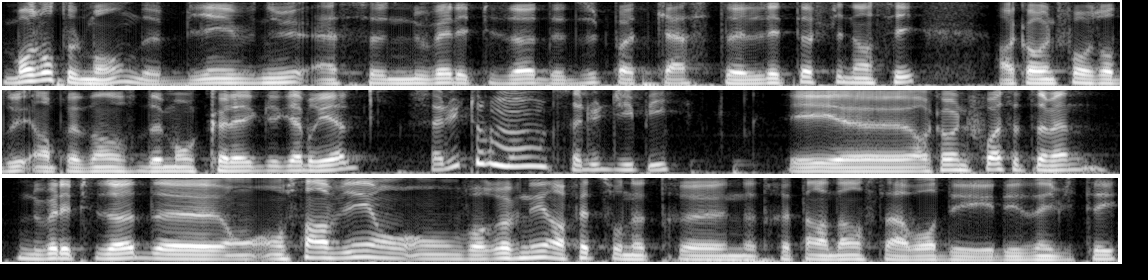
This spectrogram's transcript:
Bonjour tout le monde, bienvenue à ce nouvel épisode du podcast L'État financier. Encore une fois aujourd'hui en présence de mon collègue Gabriel. Salut tout le monde, salut JP. Et euh, encore une fois cette semaine, nouvel épisode. Euh, on, s'en vient, on, va revenir en fait sur notre, notre tendance à avoir des, des invités.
